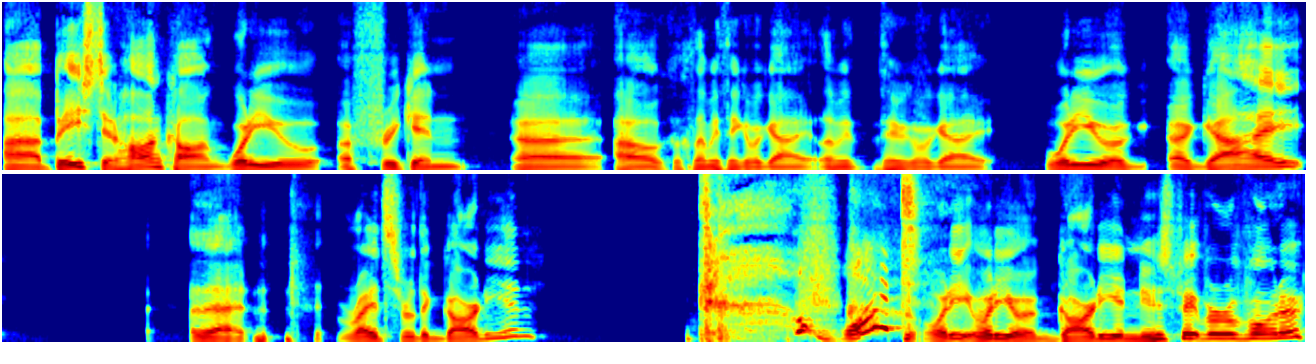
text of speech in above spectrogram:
Uh, based in Hong Kong. What are you, a freaking? Uh, oh, let me think of a guy. Let me think of a guy. What are you, a, a guy that writes for the Guardian? what? What are you? What are you, a Guardian newspaper reporter?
